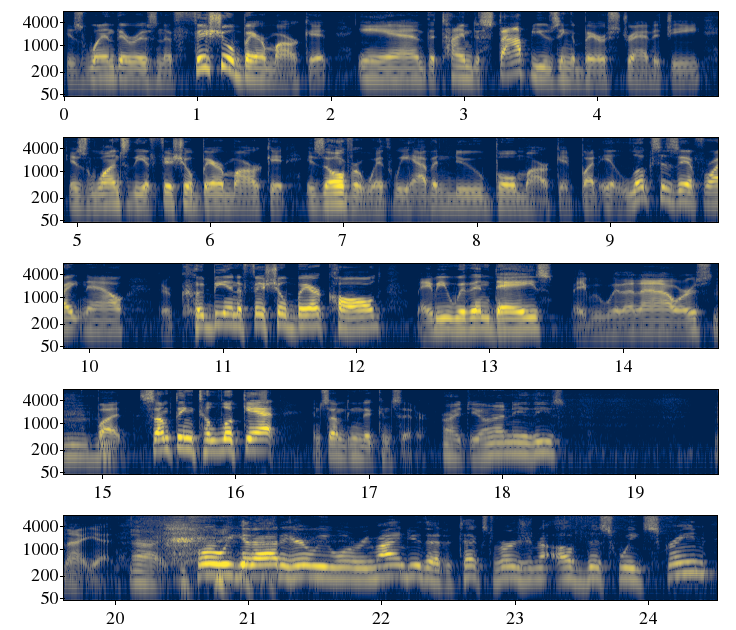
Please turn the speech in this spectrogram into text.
is when there is an official bear market, and the time to stop using a bear strategy is once the official bear market is over with. We have a new bull market. But it looks as if right now there could be an official bear called, maybe within days, maybe within hours, mm -hmm. but something to look at and something to consider. All right, do you own any of these? Not yet. All right. Before we get out of here, we will remind you that a text version of this week's screen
